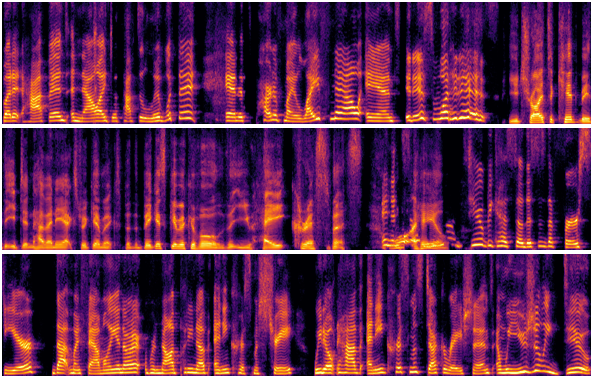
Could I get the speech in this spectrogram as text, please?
but it happened, and now I just have to live with it. And it's part of my life now, and it is what it is. You tried to kid me that you didn't have any extra gimmicks, but the biggest gimmick of all is that you hate Christmas. And it's what a so heel. too because so this is the first year that my family and I we're not putting up any Christmas tree. We don't have any Christmas decorations, and we usually do.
